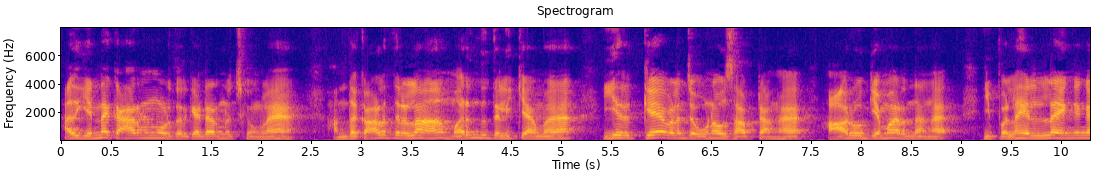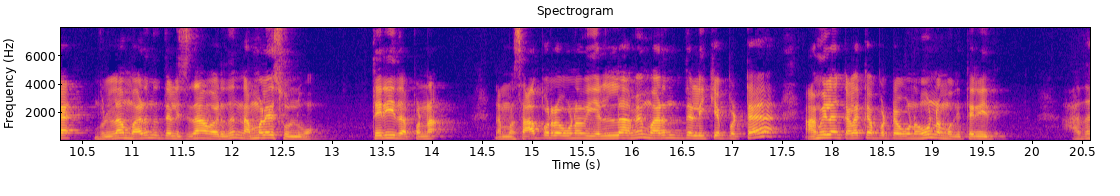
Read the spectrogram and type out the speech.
அது என்ன காரணம்னு ஒருத்தர் கேட்டாருன்னு வச்சுக்கோங்களேன் அந்த காலத்துலலாம் மருந்து தெளிக்காமல் இயற்கையாக விளைஞ்ச உணவு சாப்பிட்டாங்க. ஆரோக்கியமாக இருந்தாங்க. இப்போல்லாம் எல்லாம் எங்கெங்க? ஃபுல்லாக மருந்து தெளித்து தான் வருதுன்னு நம்மளே சொல்லுவோம். தெரியுது அப்போன்னா. நம்ம சாப்பிட்ற உணவு எல்லாமே மருந்து தெளிக்கப்பட்ட அமிலம் கலக்கப்பட்ட உணவும் நமக்கு தெரியுது. அதை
